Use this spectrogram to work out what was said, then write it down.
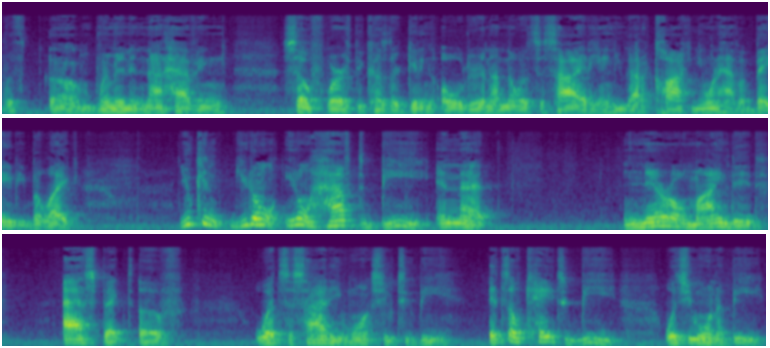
with um, women and not having self worth because they're getting older. And I know it's society, and you got a clock, and you want to have a baby, but like you can, you don't, you don't have to be in that narrow minded aspect of what society wants you to be. It's okay to be what you want to be.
